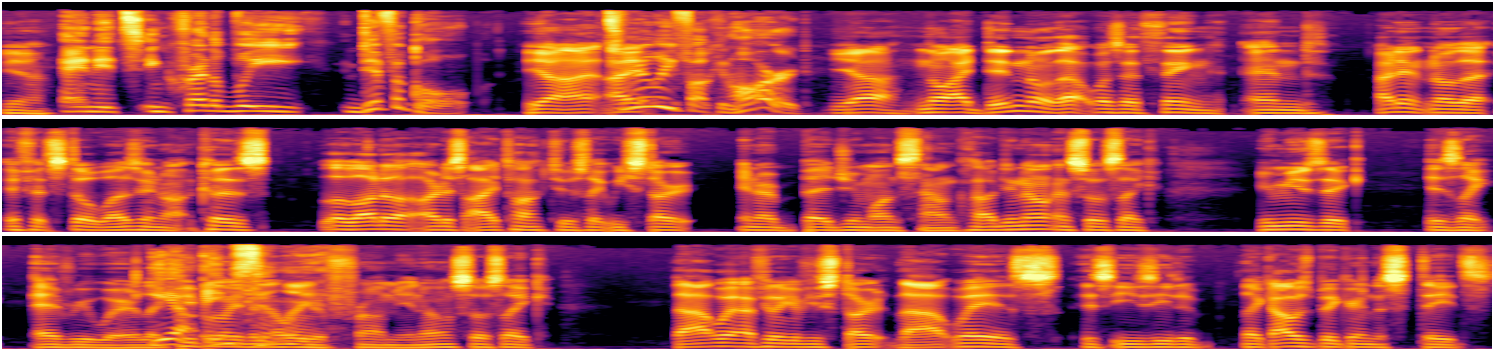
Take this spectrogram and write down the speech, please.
Yeah. and it's incredibly difficult. Yeah, I, It's I really fucking hard. Yeah, no, I didn't know that was a thing, and I didn't know that if it still was or not. Because a lot of the artists I talk to is like we start in our bedroom on SoundCloud, you know, and so it's like your music is like everywhere. Like Yeah, people don't even know where you're from, you know. So it's like that way. I feel like if you start that way, it's it's easy to like. I was bigger in the states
